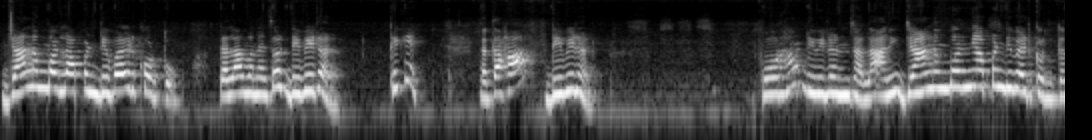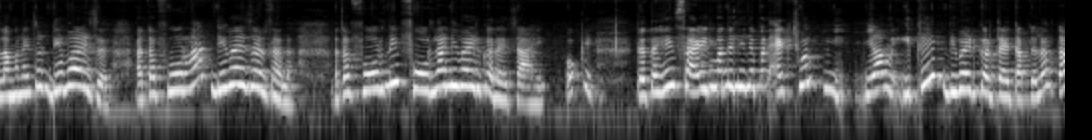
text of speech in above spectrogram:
ज्या नंबरला आपण डिवाईड करतो त्याला म्हणायचं डिव्हिडन ठीक आहे? आता हा डिव्हिडन फोर हा डिव्हिडन झाला आणि ज्या नंबरने आपण डिवाईड करू त्याला म्हणायचं डिवायझर आता फोर हा डिवायझर झाला. आता फोरने फोरला डिवाईड करायचं आहे. ओके तर आता हे साईडमध्ये लिहिले पण ॲक्च्युअल या इथे डिवाईड करता येतं आपल्याला. आता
